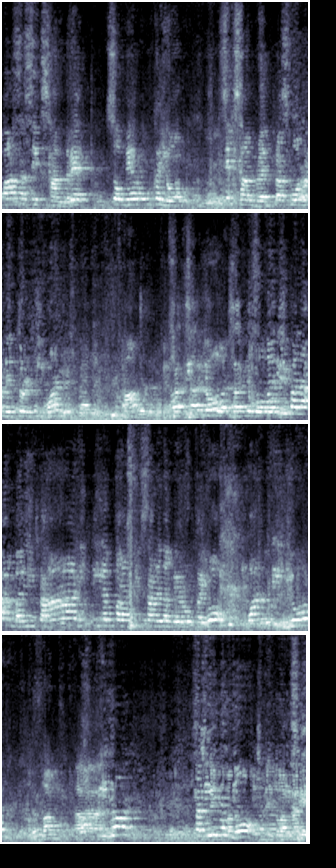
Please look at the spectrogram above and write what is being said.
pa sa 600. So, meron kayong 600 plus 431. Ha? Sa- niyo po So, mali pala ang balita. Hindi lang pala 600 ang meron kayo. 1 trillion. Ma'am, 1 ah, trillion. Sabihin na nyo. explain ko lang. Sige,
